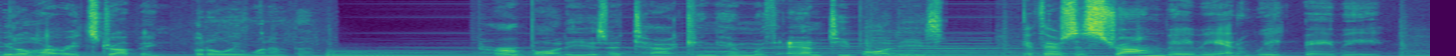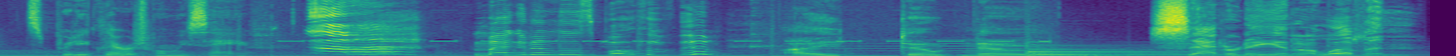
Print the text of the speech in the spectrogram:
Fetal heart rate's dropping, but only one of them. Her body is attacking him with antibodies. If there's a strong baby and a weak baby, it's pretty clear which one we save. Ah, am I gonna lose both of them? I don't know. Saturday at 11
